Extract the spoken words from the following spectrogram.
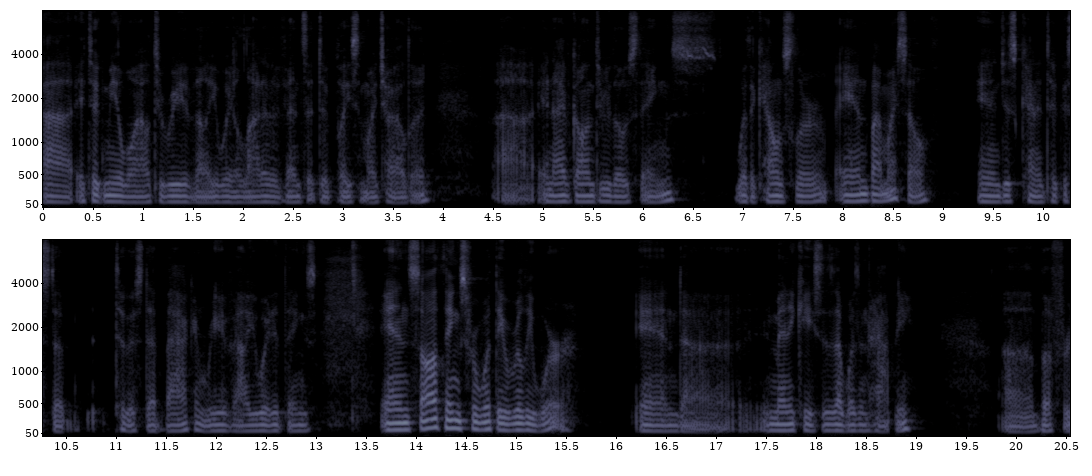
uh, it took me a while to reevaluate a lot of events that took place in my childhood. Uh, and I've gone through those things with a counselor and by myself and just kind of took a step took a step back and reevaluated things and saw things for what they really were and uh, in many cases I wasn't happy. Uh, but for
